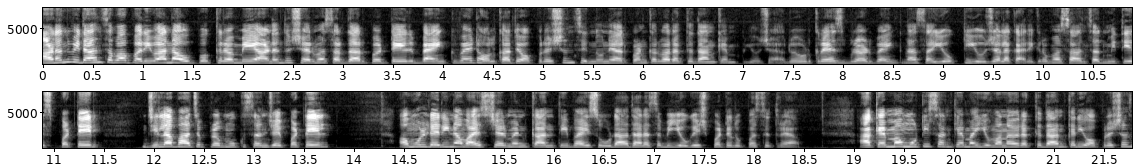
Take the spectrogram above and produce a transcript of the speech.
આણંદ વિધાનસભા પરિવારના ઉપક્રમે આણંદ શહેરમાં સરદાર પટેલ બેન્કવેટ હોલ ખાતે ઓપરેશન સિંધુને અર્પણ કરવા રક્તદાન કેમ્પ યોજાયો. રોડક્રેસ બ્લડ બેંકના સહયોગથી યોજાયેલા કાર્યક્રમમાં સાંસદ મિતેશ પટેલ, જિલ્લા ભાજપ પ્રમુખ સંજય પટેલ, અમૂલ ડેરીના વાઇસ ચેરમેન કાંતિભાઈ સોડા, ધારાસભ્ય યોગેશ પટેલ ઉપસ્થિત રહ્યા. આ કેમ્પમાં મોટી સંખ્યામાં યુવાનોએ રક્તદાન કરી ઓપરેશન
